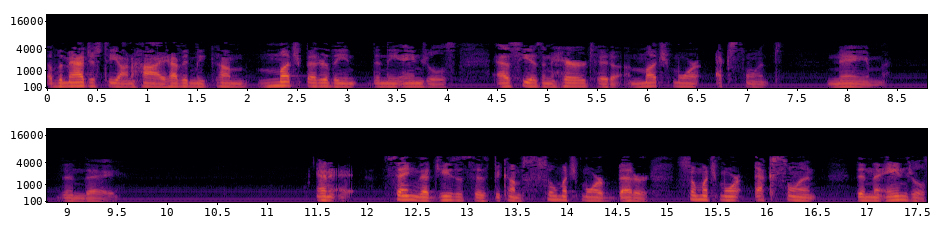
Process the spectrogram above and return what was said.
of the majesty on high, having become much better than, than the angels, as He has inherited a much more excellent name than they and uh, saying that Jesus has become so much more better, so much more excellent than the angels.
